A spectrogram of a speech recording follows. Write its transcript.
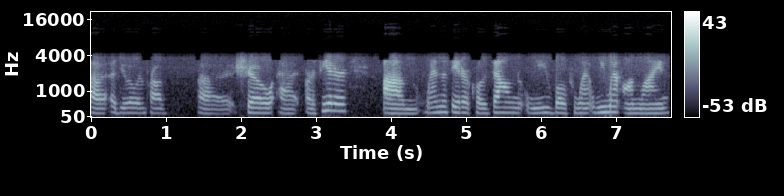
uh, a duo improv uh, show at our theater. Um, when the theater closed down, we both went. We went online.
